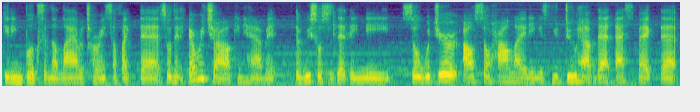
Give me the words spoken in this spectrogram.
getting books in the laboratory and stuff like that. So then every child can have it, the resources that they need. So what you're also highlighting is you do have that aspect that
